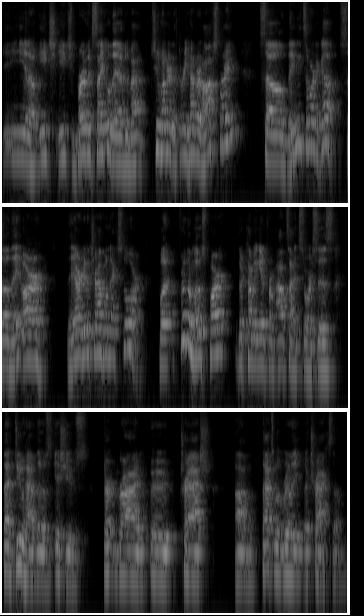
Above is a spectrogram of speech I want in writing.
you know, each each birthing cycle they have about 200 to 300 offspring. So they need somewhere to go. So they are they are going to travel next door. But for the most part, they're coming in from outside sources that do have those issues: dirt and grime, food, trash. Um, that's what really attracts them.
